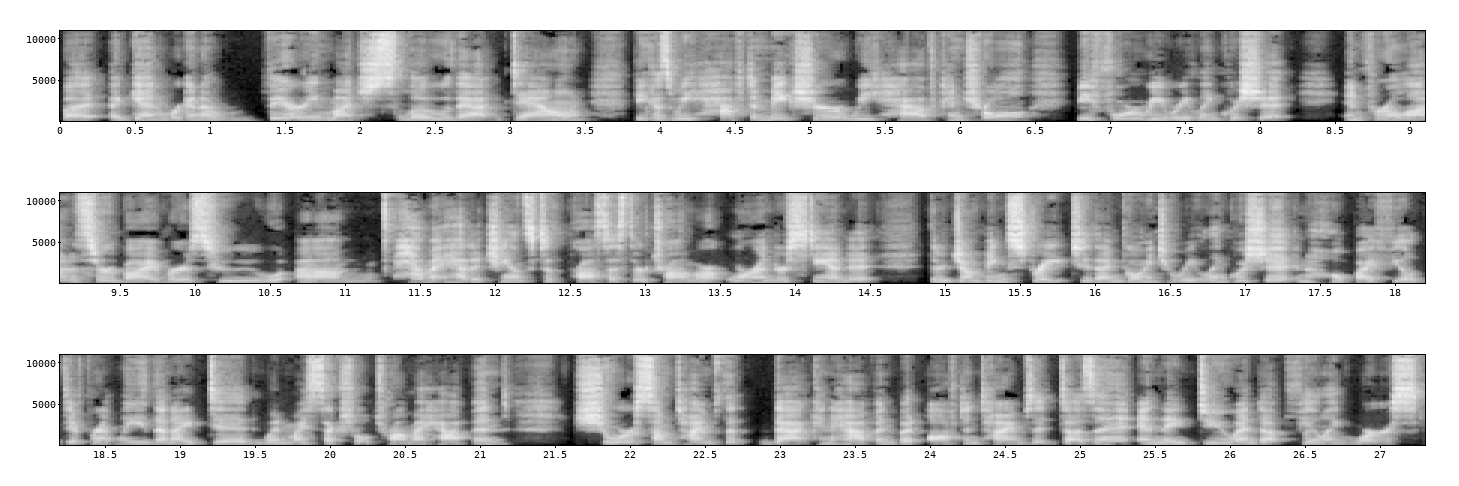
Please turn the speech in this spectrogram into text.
But again, we're going to very much slow that down because we have to make sure we have control before we relinquish it. And for a lot of survivors who um, haven't had a chance to process their trauma or understand it, they're jumping straight to I'm going to relinquish it and hope I feel differently than I did when my sexual trauma happened. Sure, sometimes that, that can happen, but oftentimes it doesn't, and they do end up feeling worse.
